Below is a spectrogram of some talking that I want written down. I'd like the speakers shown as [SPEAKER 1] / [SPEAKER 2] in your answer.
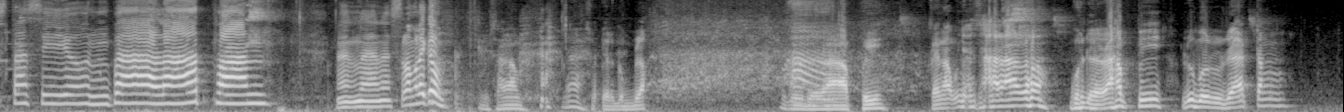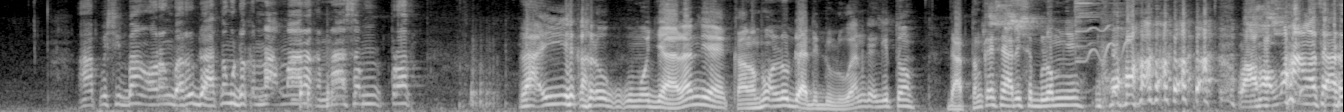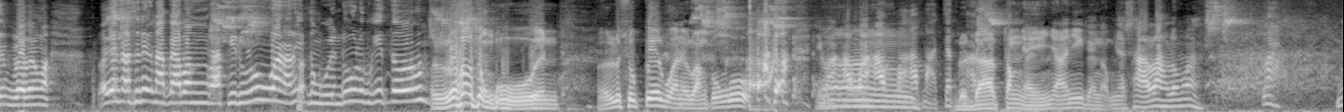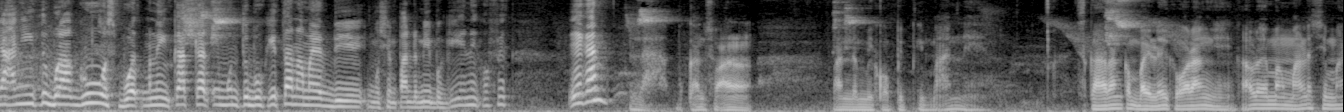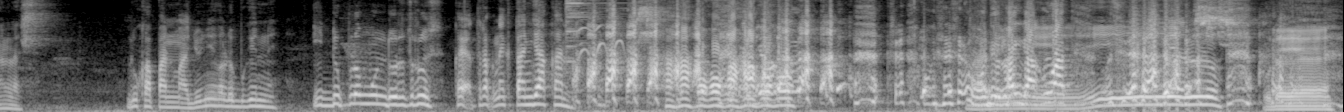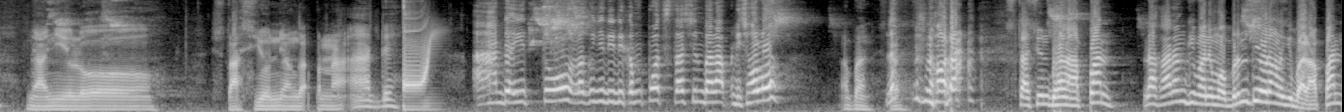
[SPEAKER 1] Stasiun balapan. Nah, nah, nah. Assalamualaikum.
[SPEAKER 2] Salam. Nah, supir geblak. Gue udah rapi. Kayak nggak punya salah loh. Gue udah rapi. Lu baru datang.
[SPEAKER 1] Apa sih bang? Orang baru datang udah kena marah, kena semprot.
[SPEAKER 2] Lah iya kalau gue mau jalan ya, kalau mau lu udah ada duluan kayak gitu. Datang kayak sehari sebelumnya.
[SPEAKER 1] Lama banget sehari sebelumnya mah. Lagian saya sendiri kenapa abang rapi duluan? Hari tungguin dulu begitu.
[SPEAKER 2] Lo tungguin. Lu supir bukan ruang tunggu.
[SPEAKER 1] Ya, maaf, maaf, maaf, macet.
[SPEAKER 2] Udah datang nyanyi-nyanyi kayak nggak punya salah lo mah.
[SPEAKER 1] Lah, nyanyi itu bagus buat meningkatkan imun tubuh kita namanya di musim pandemi begini Covid. Iya kan?
[SPEAKER 2] Lah, bukan soal pandemi Covid gimana. Sekarang kembali lagi ke orangnya. Kalau emang males sih males. Lu kapan majunya kalau begini? Hidup lo mundur terus kayak truk naik tanjakan.
[SPEAKER 1] Mundur lagi nggak kuat.
[SPEAKER 2] Iya lu. Udah ya, nyanyi lo stasiun yang nggak pernah ada.
[SPEAKER 1] Ada itu lagunya Didi Kempot stasiun balap di Solo.
[SPEAKER 2] Apaan?
[SPEAKER 1] Nora.
[SPEAKER 2] Stasiun balapan. Lah sekarang gimana mau berhenti orang lagi balapan?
